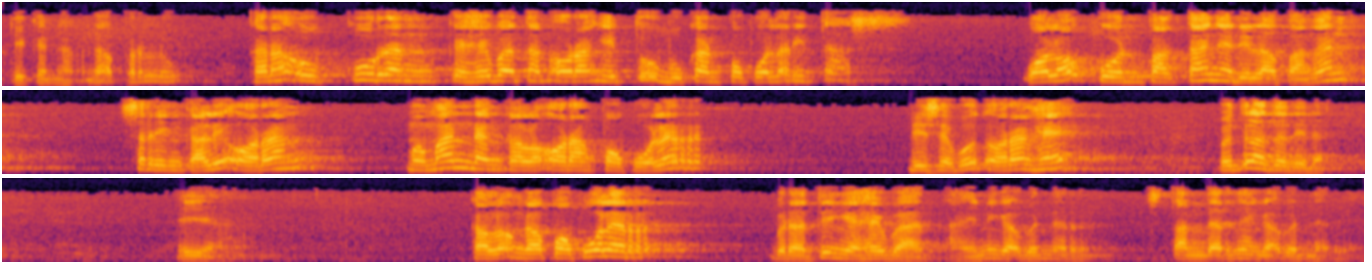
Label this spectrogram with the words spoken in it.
dikenal. Nggak perlu. Karena ukuran kehebatan orang itu bukan popularitas. Walaupun faktanya di lapangan sering kali orang memandang kalau orang populer disebut orang he, betul atau tidak? Iya. Kalau nggak populer berarti nggak hebat. Nah ini nggak benar, standarnya nggak benar ya.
